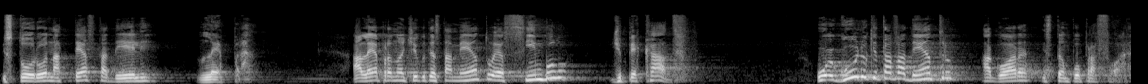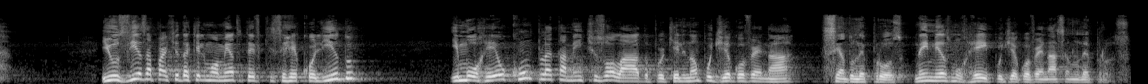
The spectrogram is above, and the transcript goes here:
estourou na testa dele lepra. A lepra no Antigo Testamento é símbolo de pecado. O orgulho que estava dentro agora estampou para fora. E Uzias, a partir daquele momento, teve que ser recolhido e morreu completamente isolado, porque ele não podia governar sendo leproso. Nem mesmo o rei podia governar sendo leproso.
